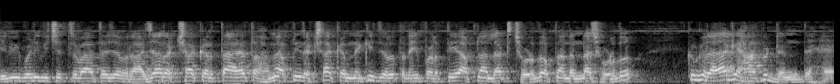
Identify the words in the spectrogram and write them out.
ये भी बड़ी विचित्र बात है, जब राजा रक्षा करता है तो हमें अपनी रक्षा करने की ज़रूरत नहीं पड़ती है। अपना लठ छोड़ दो, अपना डंडा छोड़ दो, क्योंकि राजा के हाथ में दंड है।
